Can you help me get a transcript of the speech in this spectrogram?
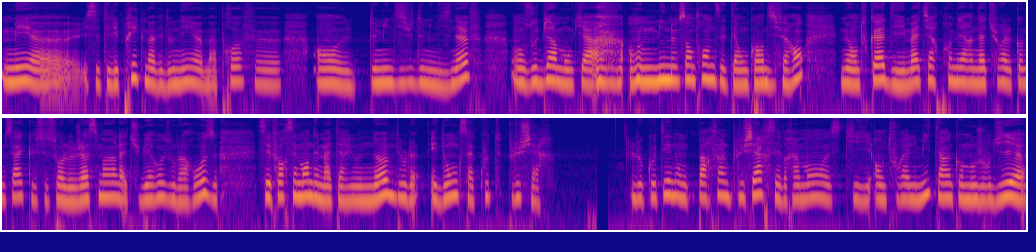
Mais euh, c'était les prix que m'avait donné ma prof en 2018-2019. On se doute bien bon, qu'il y en 1930 c'était encore différent, mais en tout cas des matières premières naturelles comme ça, que ce soit le jasmin, la tubéreuse ou la rose, c'est forcément des matériaux nobles et donc ça coûte plus cher. Le côté donc parfum le plus cher, c'est vraiment euh, ce qui entourait le mythe, hein, comme aujourd'hui euh,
